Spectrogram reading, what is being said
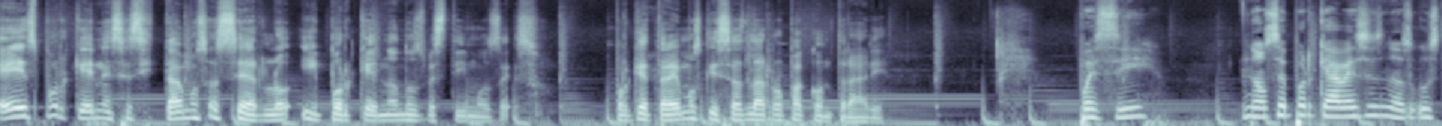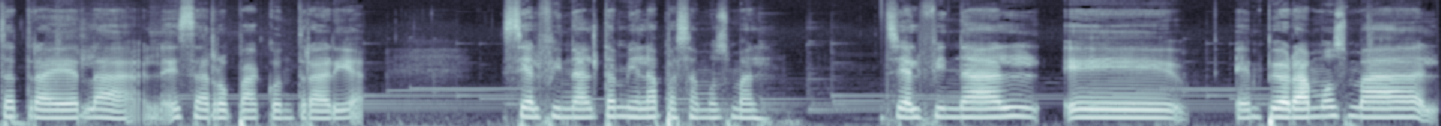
es porque necesitamos hacerlo y porque no nos vestimos de eso. Porque traemos quizás la ropa contraria. Pues sí. No sé por qué a veces nos gusta traer la, esa ropa contraria si al final también la pasamos mal. Si al final eh, empeoramos mal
